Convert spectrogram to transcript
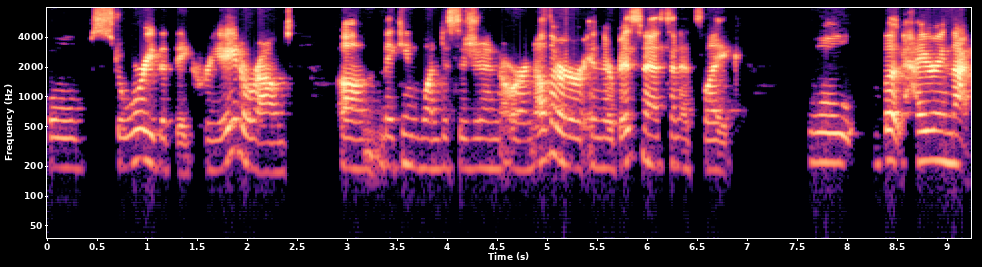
whole story that they create around um, making one decision or another in their business and it's like well but hiring that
